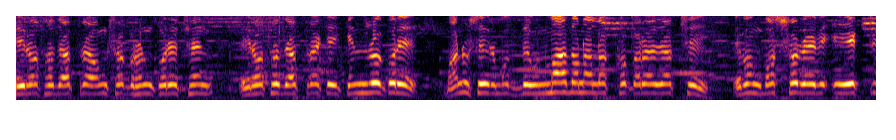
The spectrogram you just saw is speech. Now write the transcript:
এই রথযাত্রা অংশগ্রহণ করেছেন। এই রথযাত্রাকে কেন্দ্র করে মানুষের মধ্যে উন্মাদনা লক্ষ্য করা যাচ্ছে এবং বৎসরের এই একটি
